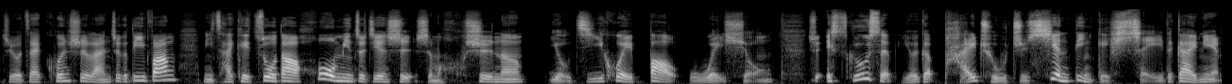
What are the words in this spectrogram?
只有在昆士兰这个地方，你才可以做到后面这件事。什么事呢？有机会抱无尾熊。所以 exclusive 有一个排除，只限定给谁的概念。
